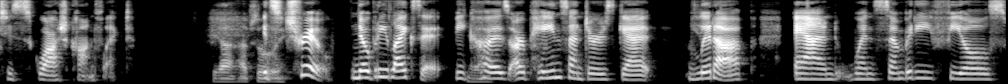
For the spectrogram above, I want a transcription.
to squash conflict. yeah absolutely. It's true. Nobody likes it yeah because our pain centers get lit up. And when somebody feels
